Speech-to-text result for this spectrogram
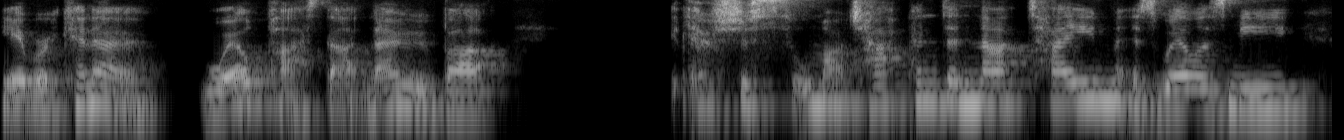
yeah, we're kind of well past that now, but there's just so much happened in that time, as well as me,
